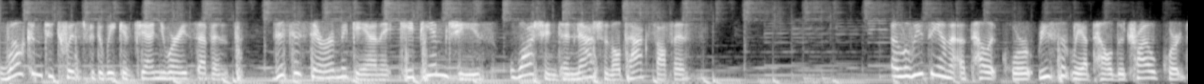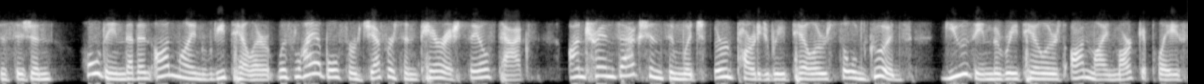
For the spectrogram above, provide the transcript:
Welcome to Twist for the week of January 7th. This is Sarah McGann at KPMG's Washington National Tax Office. A Louisiana appellate court recently upheld a trial court decision holding that an online retailer was liable for Jefferson Parish sales tax on transactions in which third party retailers sold goods using the retailer's online marketplace.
